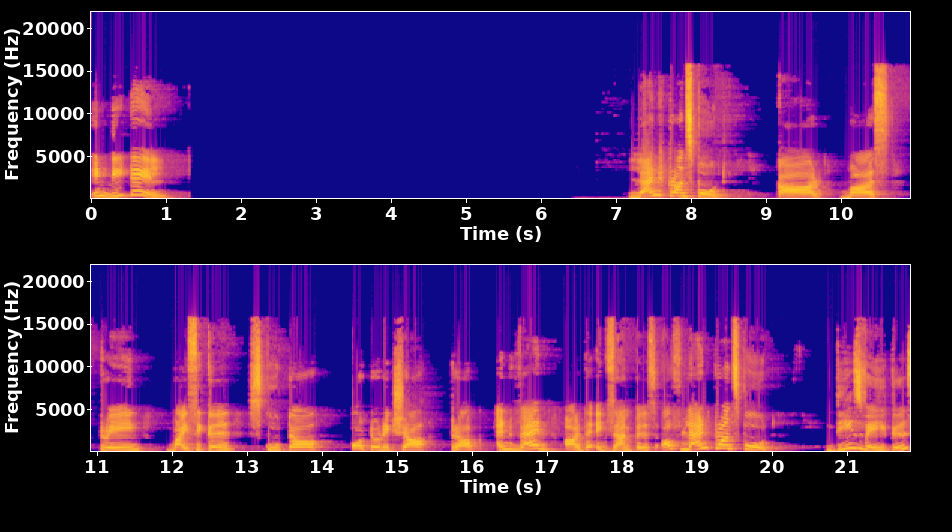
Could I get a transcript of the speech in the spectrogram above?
in detail. Land transport car, bus, train, bicycle, scooter, auto rickshaw, truck, and van are the examples of land transport. These vehicles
